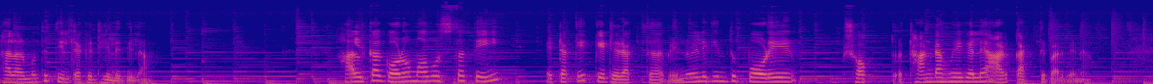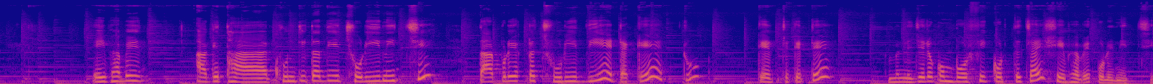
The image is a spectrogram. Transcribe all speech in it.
থালার মধ্যে তিলটাকে ঢেলে দিলাম। হালকা গরম অবস্থাতেই এটাকে কেটে রাখতে হবে, নইলে কিন্তু পরে শক্ত, ঠান্ডা হয়ে গেলে আর কাটতে পারবে না। এইভাবে আগে খুন্তিটা দিয়ে ছড়িয়ে নিচ্ছি, তারপরে একটা ছুরি দিয়ে এটাকে একটু কেটে কেটে মানে যেরকম বরফি করতে চাই সেইভাবে করে নিচ্ছি।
